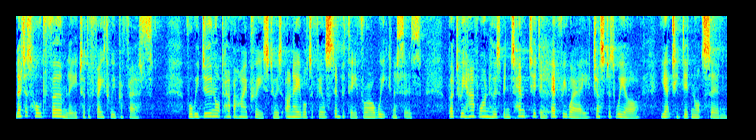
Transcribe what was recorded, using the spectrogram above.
let us hold firmly to the faith we profess. For we do not have a high priest who is unable to feel sympathy for our weaknesses, but we have one who has been tempted in every way, just as we are, yet he did not sin.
